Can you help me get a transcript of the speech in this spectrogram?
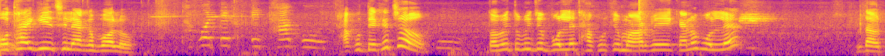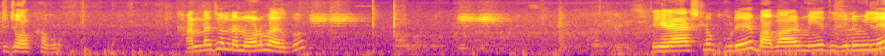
কোথায় গিয়েছিলে আগে বলো? ঠাকুর দেখতে ঠাকুর ঠাকুর দেখেছ তবে তুমি যে বললে ঠাকুরকে মারবে কেন বললে? দাও একটু জল খাব। ঠান্ডা জল না নর্মাল গো? তো এরা আসলো ঘুরে বাবা আর মেয়ে দুজনে মিলে।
